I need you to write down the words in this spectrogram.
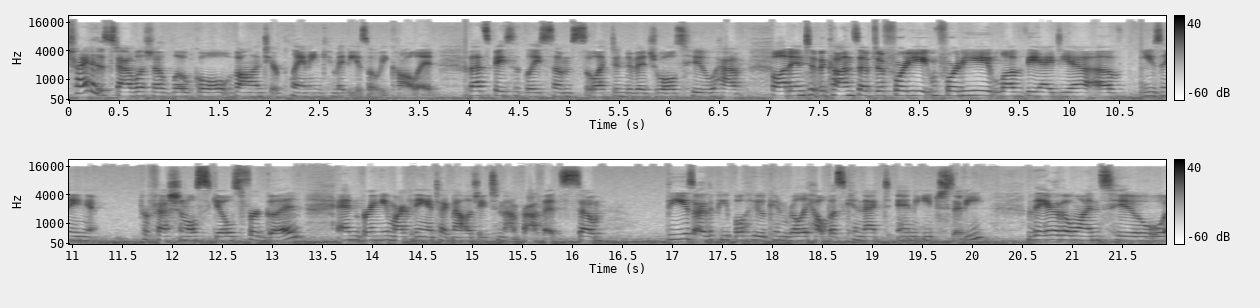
try to establish a local volunteer planning committee, is what we call it. That's basically some select individuals who have bought into the concept of 48 and 48, love the idea of using professional skills for good and bringing marketing and technology to nonprofits. So these are the people who can really help us connect in each city they are the ones who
